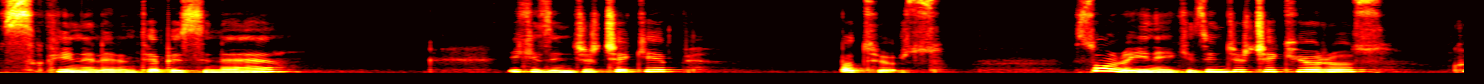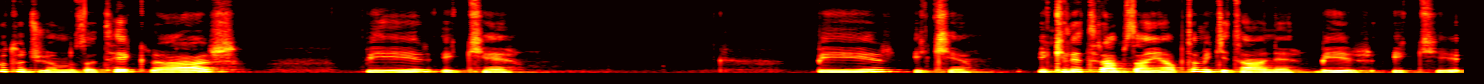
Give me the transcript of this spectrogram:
sık iğnelerin tepesine iki zincir çekip batıyoruz. Sonra yine iki zincir çekiyoruz. Kutucuğumuza tekrar 1 2 1 2 ikili trabzan yaptım iki tane. 1 2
